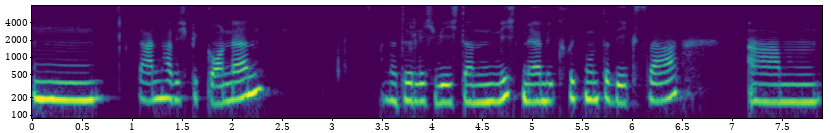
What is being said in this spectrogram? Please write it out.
Mm, dann habe ich begonnen, natürlich, wie ich dann nicht mehr mit Krücken unterwegs war, ähm,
